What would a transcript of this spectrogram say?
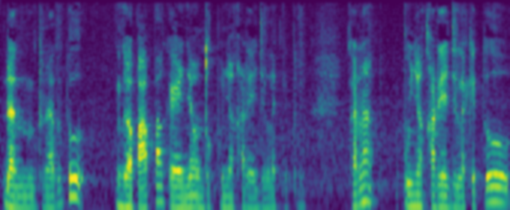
dan ternyata tuh nggak apa-apa kayaknya untuk punya karya jelek gitu. Karena punya karya jelek itu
